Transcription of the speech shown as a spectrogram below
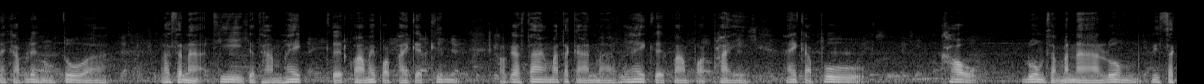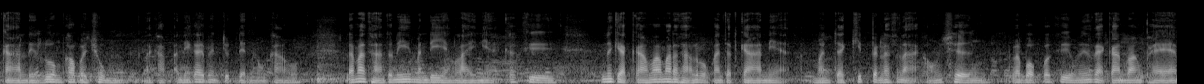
นะครับ เรื่องของตัวลักษณะที่จะทำให้เกิดความไม่ปลอดภัยเกิดขึ้น เขาจะสร้างมาตรการมาเพื่อให้เกิดความปลอดภัย ให้กับผู้เข้าร่วมสัมมนาร่วมนิทรรศการหรือร่วมเข้าประชุมนะครับอันนี้ก็เป็นจุดเด่นของเขา และมาตรฐานตัวนี้มันดีอย่างไรเนี่ยก็คือเนื่องจากการว่ามาตรฐานระบบการจัดการเนี่ยมันจะคิดเป็นลักษณะของเชิงระบบก็คือตั้งแต่การวางแผน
